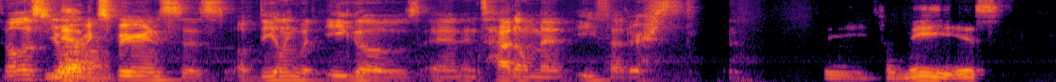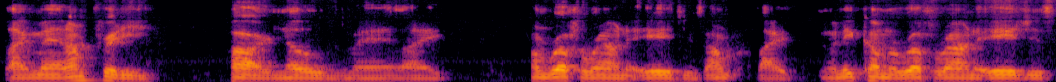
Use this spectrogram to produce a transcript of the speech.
tell us your Yeah. experiences of dealing with egos and entitlement e-feders. See, for me, it's like, man, I'm pretty hard nosed, man. Like, I'm rough around the edges. I'm like, when it come to rough around the edges,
